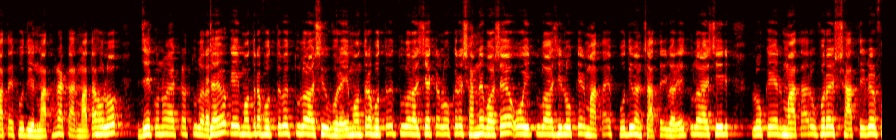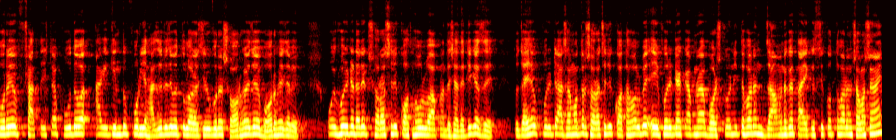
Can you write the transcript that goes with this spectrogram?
মাথায় ফু দিবেন। মাথাটা কার? মাথা হলো যে কোনো একটা তুলা যাই হোক, এই মন্ত্রটা পড়তে হবে তুলা রাশির উপরে। এই মন্ত্রটা পড়তে হবে তুলা রাশি একটা লোকের সামনে বসে ওই তুলা রাশি লোকের মাথায় ফু দিবেন সাতত্রিশ বার এই তুলা রাশির লোকের মাথার উপরে সাতত্রিশ বার পরে সাতত্রিশটা ফু দেওয়ার আগে কিন্তু পরি হাজির হয়ে যাবে তুলা রাশির উপরে। সর হয়ে যাবে, ভর হয়ে যাবে। ওই ফরিটা ডাইরেক্ট সরাসরি কথা বলব আপনাদের সাথে, ঠিক আছে? তো যাই হোক, ফরিটা আসা মাত্র সরাসরি কথা বলবে। এই ফরিটাকে আপনারা বস করে নিতে পারেন, যা মনে তাই কিছু করতে পারেন, সমস্যা নাই।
